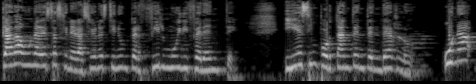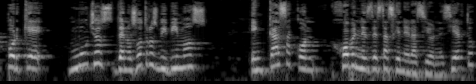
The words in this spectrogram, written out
cada una de estas generaciones tiene un perfil muy diferente. Y es importante entenderlo. Una, porque muchos de nosotros vivimos en casa con jóvenes de estas generaciones, ¿cierto?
